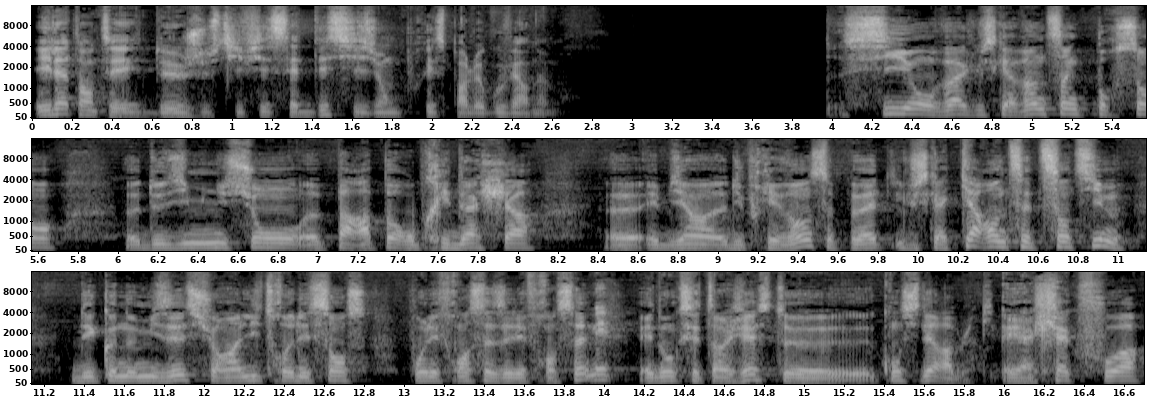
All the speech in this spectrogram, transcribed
et il a tenté de justifier cette décision prise par le gouvernement. Si on va jusqu'à 25% de diminution euh, par rapport au prix d'achat euh, eh bien, du prix vente, ça peut être jusqu'à 47 centimes d'économiser sur un litre d'essence pour les Françaises et les Français. Et donc c'est un geste euh, considérable. Et à chaque fois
